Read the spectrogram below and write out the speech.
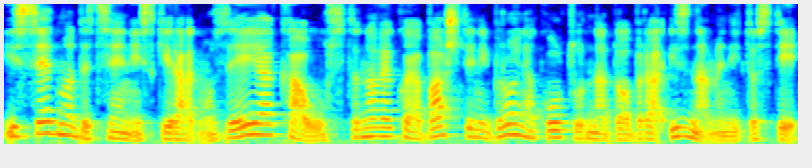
i sedmodecenijski rad muzeja kao ustanove koja baštini brojna kulturna dobra i znamenitosti.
